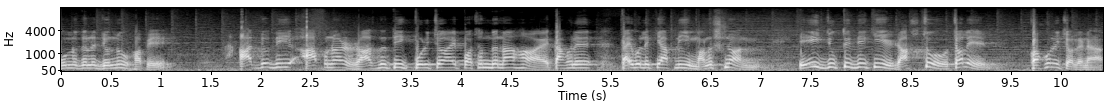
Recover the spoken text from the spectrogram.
অন্য দলের জন্যও হবে। আর যদি আপনার রাজনৈতিক পরিচয় পছন্দ না হয়, তাহলে তাই বলে কি আপনি মানুষ নন? এই যুক্তি দিয়ে কি রাষ্ট্র চলে? কখনোই চলে না।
